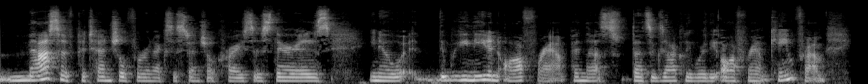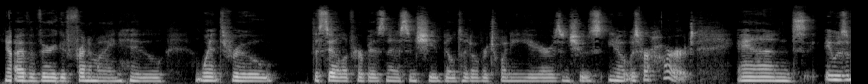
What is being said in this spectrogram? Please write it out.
massive potential for an existential crisis. There is you know we need an off ramp and that's that's exactly where the off ramp came from. You know i have a very good friend of mine who went through the sale of her business and she had built it over 20 years and she was you know it was her heart. And it was a,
